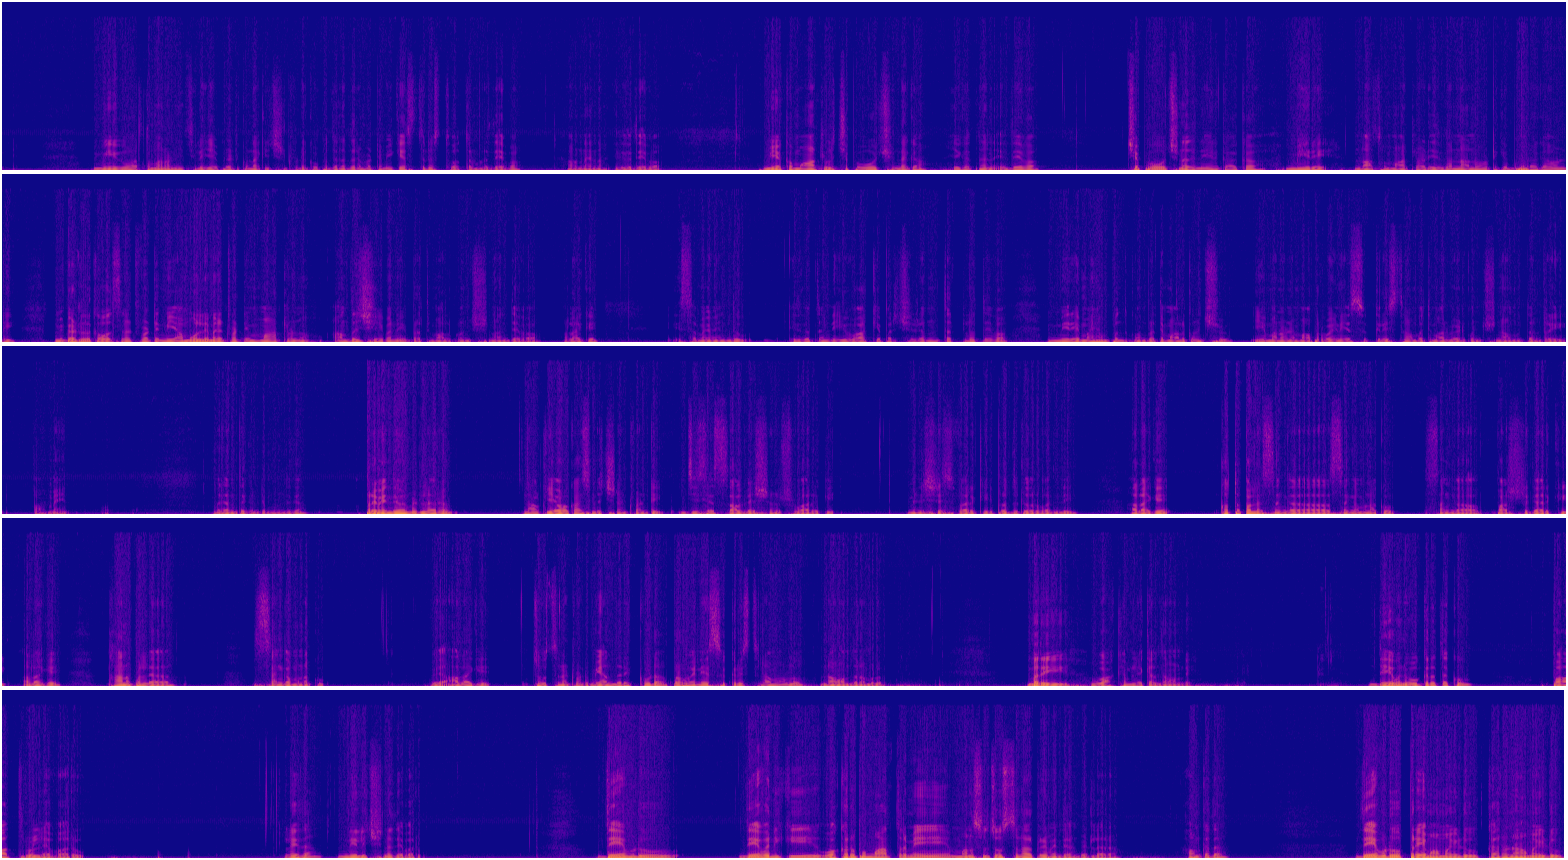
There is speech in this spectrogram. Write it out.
మీ వర్తమానాన్ని తెలియజేపేటకు నాకు ఇచ్చినటువంటి గొప్ప దినదిని బట్టి మీకు ఏస్తుడు స్తోత్రములు దేవా. అవునైనా ఇదిగో దేవా మీ యొక్క మాటలు చెప్పవచ్చుండగా ఇక తన- దేవా చెప్పవచ్చున్నది నేను కాక మీరే నాతో మాట్లాడి ఇదిగో నా నోటికి బుర్రగా ఉండి మీ బిడ్డలకు కావాల్సినటువంటి మీ అమూల్యమైనటువంటి మాటలను అందజేయమని బ్రతిమాలుకొనిచున్నాను దేవా. అలాగే ఈ సమయం ఎందు ఇదిగో తండ్రి ఈ వాక్య పరిచయం అంతట్లో దేవా మీరే మహిమ పొందుకొని బ్రతిమాలకొనొచ్చు ఈ మనని మా ప్రభుత్వ అయిన బ్రతిమాలు వేడుకొంచున్నాము తండ్రి. ఆమెన్. మరి అంతకంటే ముందుగా ప్రేమ దేవుని బిడ్డలారు నాకు ఈ అవకాశం ఇచ్చినటువంటి జీసస్ సాల్వేషన్స్ వారికి మినిస్ట్రీస్ వారికి ప్రొద్దుటూరు వారిని అలాగే కొత్తపల్లె సంఘ సంగమనకు సంఘ పాస్టర్ గారికి అలాగే కానపల్లె సంగమనకు అలాగే చూస్తున్నటువంటి మీ అందరికి కూడా ప్రభు నేసుక్రీస్తునామంలో నా వందనములు. మరి వాక్యంలోకి వెళ్దామండి. దేవుని ఉగ్రతకు పాత్రులెవరు? లేదా నిలిచినదెవరు? దేవుడు దేవునికి ఒక మాత్రమే మనసులు చూస్తున్నారు ప్రేమ దేవుని బిడ్డలారా? అవును కదా? దేవుడు ప్రేమమయుడు కరుణామయుడు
